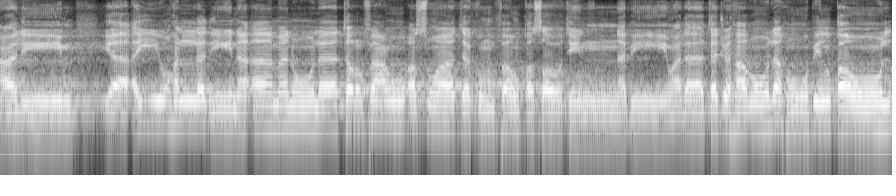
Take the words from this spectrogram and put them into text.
عليم. يا أيها الذين آمنوا لا ترفعوا أصواتكم فوق صوت النبي ولا تجهروا له بالقول.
